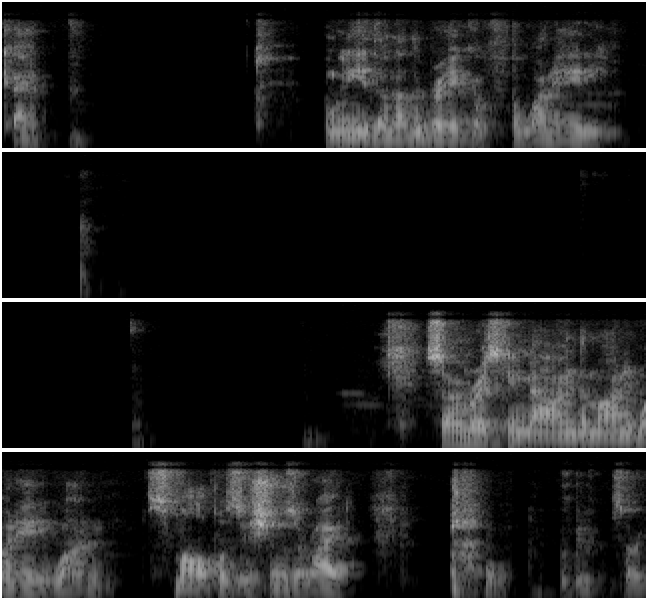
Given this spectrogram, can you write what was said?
okay? We need another break of 180. So I'm risking now in the money 181, small positions, all right? Sorry,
